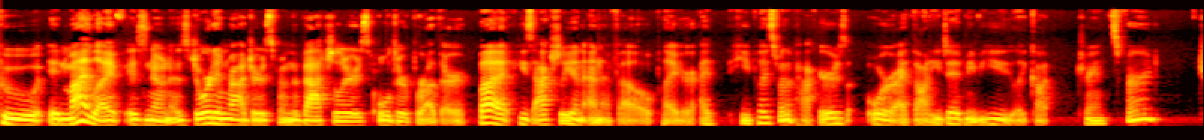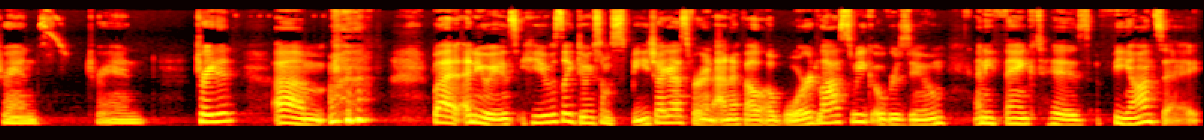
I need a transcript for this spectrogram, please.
who in my life is known as Jordan Rodgers from The Bachelor's older brother, but he's actually an NFL player. I, he plays for the Packers, or I thought he did. Maybe he like got transferred, trans, tran, traded. Um, but anyways, he was like doing some speech, I guess, for an NFL award last week over Zoom, and he thanked his fiance,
